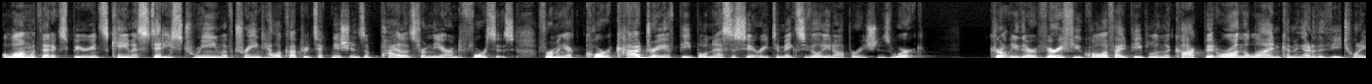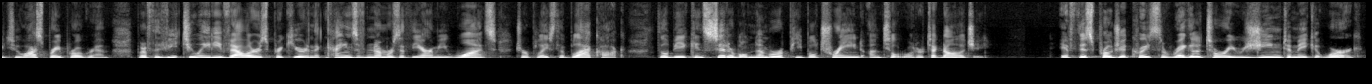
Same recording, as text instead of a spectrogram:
Along with that experience came a steady stream of trained helicopter technicians and pilots from the armed forces, forming a core cadre of people necessary to make civilian operations work. Currently, there are very few qualified people in the cockpit or on the line coming out of the V 22 Osprey program, but if the V 280 Valor is procured in the kinds of numbers that the Army wants to replace the Blackhawk, there'll be a considerable number of people trained on tilt rotor technology. If this project creates the regulatory regime to make it work,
